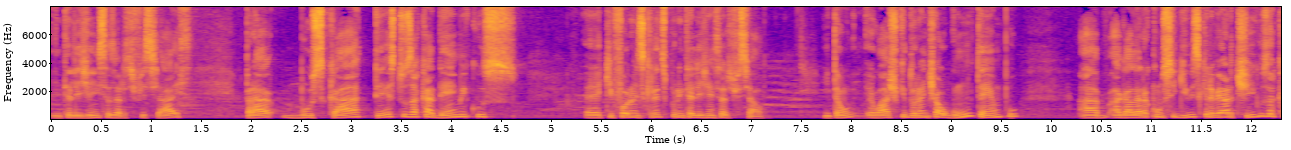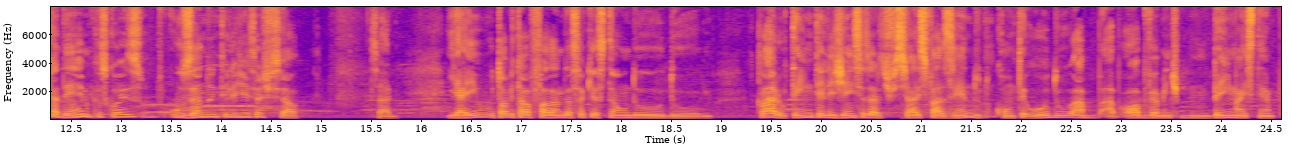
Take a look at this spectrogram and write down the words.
inteligências artificiais para buscar textos acadêmicos é, que foram escritos por inteligência artificial. Então, eu acho que durante algum tempo a, a galera conseguiu escrever artigos acadêmicos, coisas usando inteligência artificial, sabe? E aí o Toby estava falando dessa questão do, do, Claro, tem inteligências artificiais fazendo conteúdo, há, obviamente, bem mais tempo.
